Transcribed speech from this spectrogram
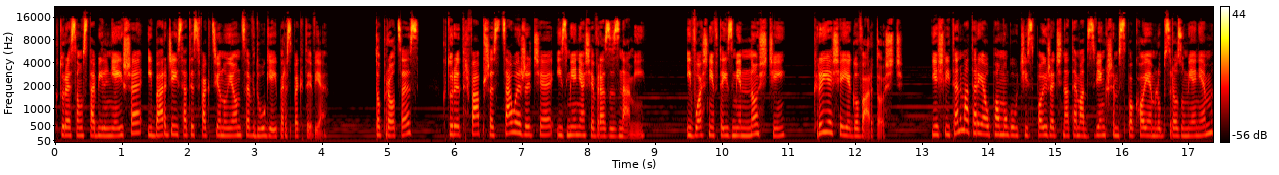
które są stabilniejsze i bardziej satysfakcjonujące w długiej perspektywie. To proces, który trwa przez całe życie i zmienia się wraz z nami. I właśnie w tej zmienności kryje się jego wartość. Jeśli ten materiał pomógł Ci spojrzeć na temat z większym spokojem lub zrozumieniem,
